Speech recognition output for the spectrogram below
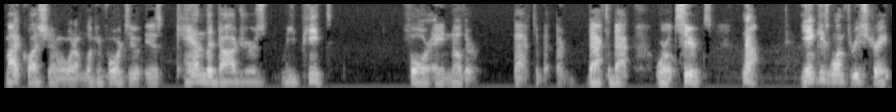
My question, or what I'm looking forward to, is can the Dodgers repeat for another back to back to back World Series? Now, Yankees won three straight.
